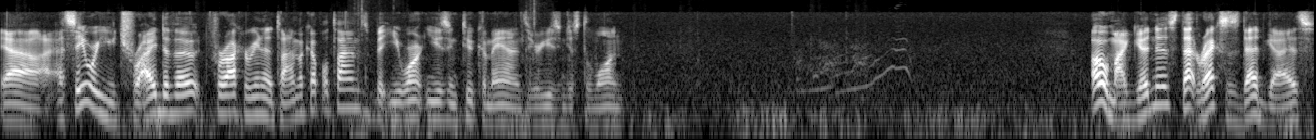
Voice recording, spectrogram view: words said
Yeah, I see where you tried to vote for Ocarina of Time a couple times, but you weren't using two commands, you were using just the one. Oh my goodness, that Rex is dead, guys.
